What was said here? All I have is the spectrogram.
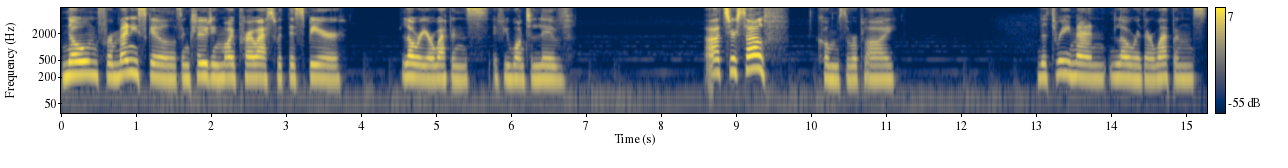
known for many skills, including my prowess with this spear. Lower your weapons if you want to live. That's yourself, comes the reply. The three men lower their weapons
